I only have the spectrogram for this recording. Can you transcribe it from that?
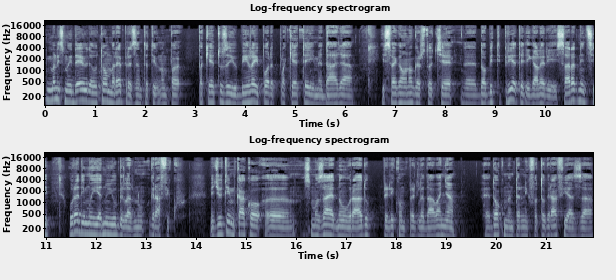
Imali smo ideju da u tom reprezentativnom pa paketu za jubilej, pored plakete i medalja i svega onoga što će e, dobiti prijatelji galerije i saradnici, uradimo i jednu jubilarnu grafiku. Međutim, kako e, smo zajedno u radu prilikom pregledavanja dokumentarnih fotografija za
